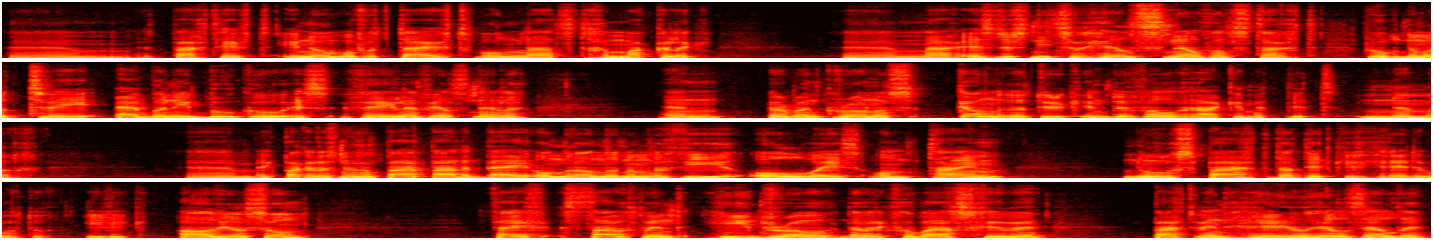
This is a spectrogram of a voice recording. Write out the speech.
Ehm, het paard heeft enorm overtuigd, won laatst gemakkelijk, maar is dus niet zo heel snel van start. Bijvoorbeeld nummer 2, Ebony Buku, is veel en veel sneller. En Urban Cronus kan natuurlijk in de val raken met dit nummer. Um, ik pak er dus nog een paar paarden bij, onder andere nummer 4, Always on Time. Noors paard dat dit keer gereden wordt door Erik Adielson. 5, Southwind Hydro, daar wil ik voor waarschuwen. Paard wint heel heel zelden,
